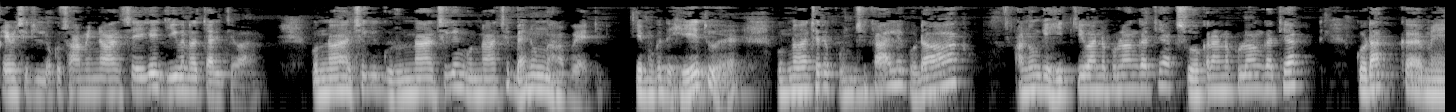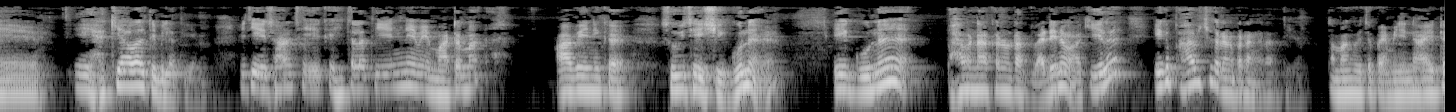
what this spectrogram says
ප්‍රේමසිරි ලොකු ස්වාමීන් වහන්සේගේ ජීවන චරිතය වගේ. උන්වහන්සේගේ ගුරුනාංශිකෙන් උන්වහන්සේ බැනුම් අහපු ඇති. ඒ මොකද හේතුව උන්වහන්සේට පුංචි කාලේ ගොඩාක් අනුන්ගේ හිත් කියවන්න පුළුවන් ගතියක්, සුව කරන්න පුළුවන් ගතියක් ගොඩක් මේ ඒ හැකියාවල් තිබිලා තියෙනවා. ඉතින් ඒ ශාංශ ඒක හිතලා තියෙන්නේ මේ මටම ආවේනික සුවිශේෂී ගුණ ඒ ගුණ භවනා කරනටත් වැඩෙනවා කියලා ඒක පාවිච්චි කරන්න පටන් ගන්න තියෙනවා. Taman වෙත පැමිණෙන අයට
